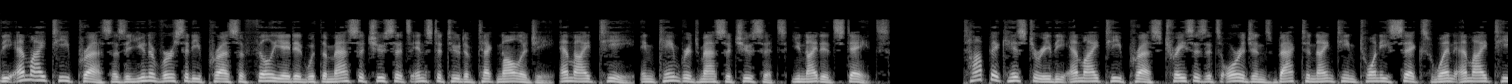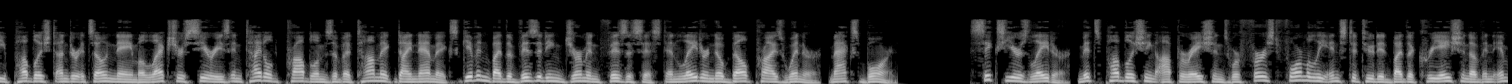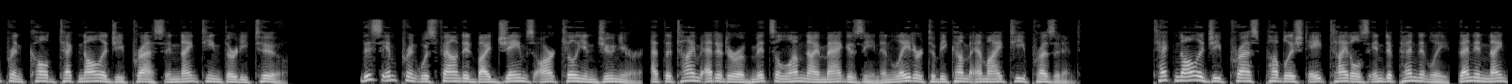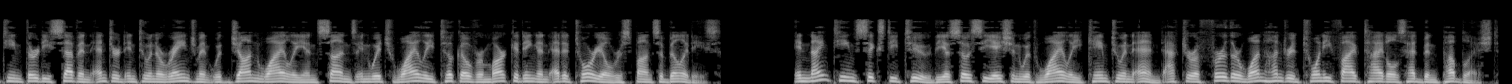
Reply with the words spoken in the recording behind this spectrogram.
The MIT Press is a university press affiliated with the Massachusetts Institute of Technology in Cambridge, Massachusetts United States. Topic history The MIT Press traces its origins back to 1926 when MIT published under its own name a lecture series entitled Problems of Atomic Dynamics given by the visiting German physicist and later Nobel Prize winner, Max Born. Six years later, MIT's publishing operations were first formally instituted by the creation of an imprint called Technology Press in 1932. This imprint was founded by James R. Killian, Jr., at the time editor of MIT's Alumni magazine and later to become MIT president. Technology Press published eight titles independently, then in 1937 entered into an arrangement with John Wiley & Sons in which Wiley took over marketing and editorial responsibilities. In 1962 the association with Wiley came to an end after a further 125 titles had been published.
